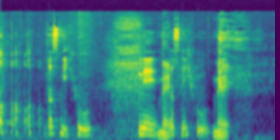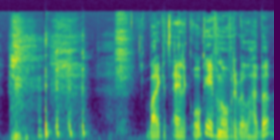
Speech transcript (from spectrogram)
dat is niet goed. Nee, Nee. dat is niet goed. Nee. Waar ik het eigenlijk ook even over wil hebben,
